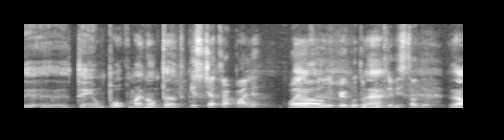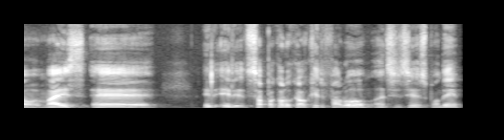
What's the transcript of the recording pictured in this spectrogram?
Eu tenho um pouco, mas não tanto. Isso te atrapalha? Olha, não, eu fazendo pergunta para o é, entrevistador. Não, mas é, ele, ele, só para colocar o que ele falou, antes de você responder,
